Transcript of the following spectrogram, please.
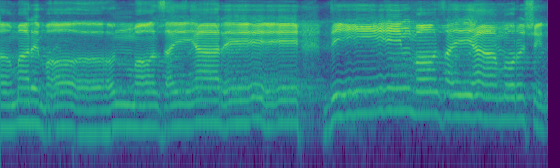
আমার মন মজাইয়া রে, দিল মজাইয়া মুর্শিদ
